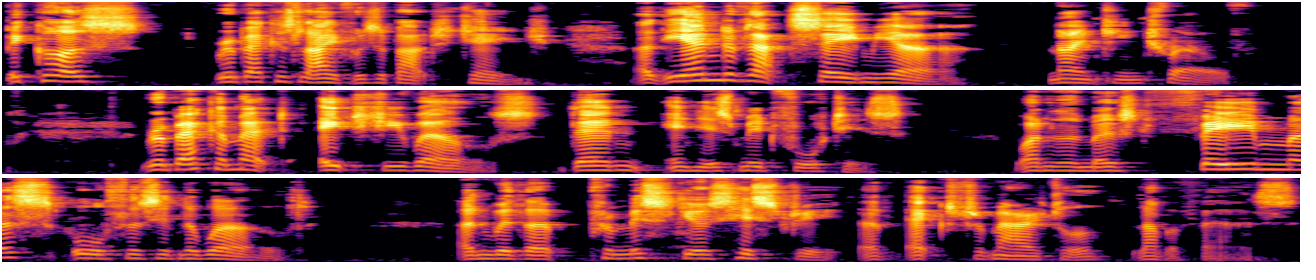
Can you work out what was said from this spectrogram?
because Rebecca's life was about to change. At the end of that same year, 1912, Rebecca met H.G. Wells, then in his mid 40s, one of the most famous authors in the world, and with a promiscuous history of extramarital love affairs.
